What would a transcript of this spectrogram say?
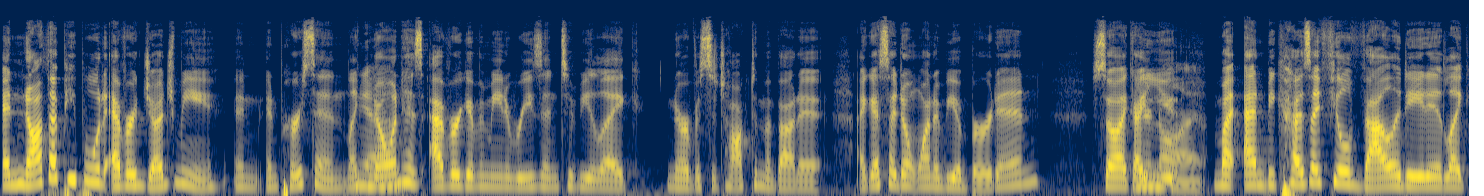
and not that people would ever judge me in in person. Like Yeah. no one has ever given me a reason to be like nervous to talk to them about it. I guess I don't want to be a burden. So like I You're u- not. my and because I feel validated, like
